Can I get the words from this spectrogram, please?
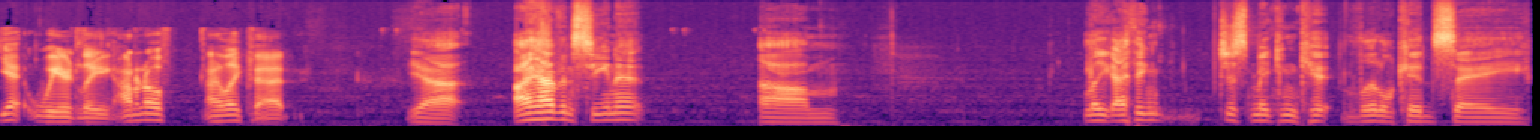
yeah, weirdly. I don't know if I like that. Yeah, I haven't seen it. Um, like I think just making ki- little kids say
